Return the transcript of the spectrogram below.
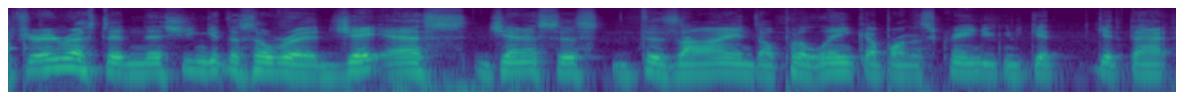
If you're interested in this, you can get this over at JS Genesis Designs. I'll put a link up on the screen. You can get, get that.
